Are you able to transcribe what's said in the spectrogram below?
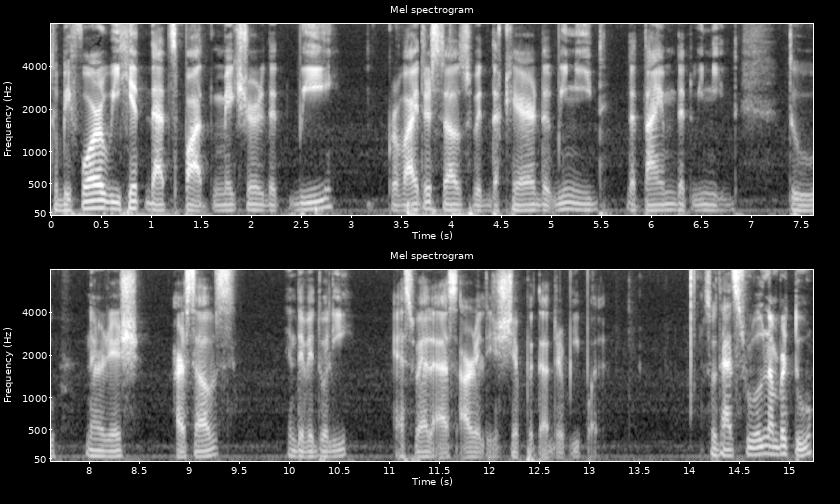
So before we hit that spot, make sure that we provide ourselves with the care that we need, the time that we need to nourish ourselves individually as well as our relationship with other people. So that's rule number two.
